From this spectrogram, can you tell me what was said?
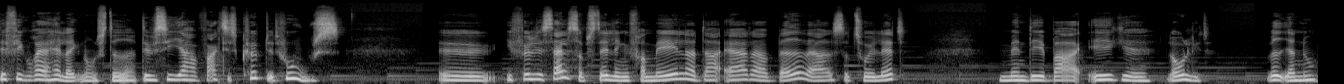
det figurerer heller ikke nogen steder. Det vil sige, at jeg har faktisk købt et hus, Øh, ifølge salgsopstillingen fra maler, der er der badeværelse og toilet, men det er bare ikke øh, lovligt, ved jeg nu.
